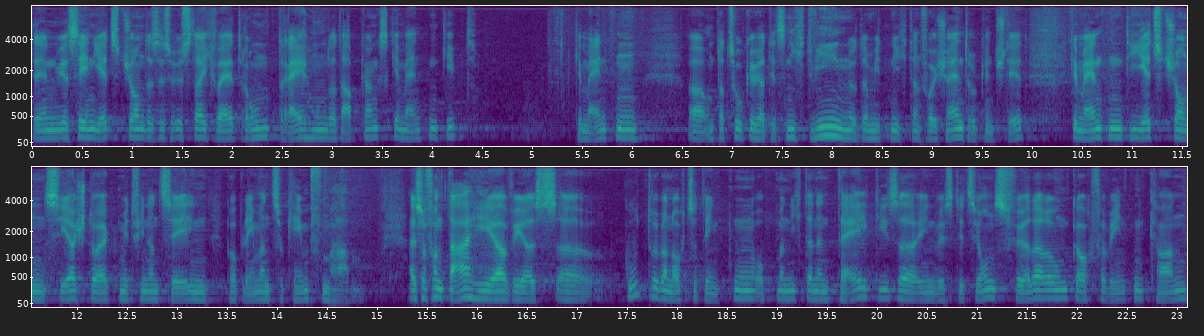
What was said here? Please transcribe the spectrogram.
Denn wir sehen jetzt schon, dass es österreichweit rund 300 Abgangsgemeinden gibt. Gemeinden, und dazu gehört jetzt nicht Wien, nur damit nicht ein falscher Eindruck entsteht, Gemeinden, die jetzt schon sehr stark mit finanziellen Problemen zu kämpfen haben. Also von daher wäre es äh, gut darüber nachzudenken, ob man nicht einen Teil dieser Investitionsförderung auch verwenden kann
